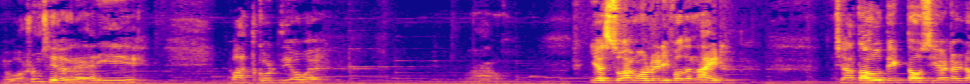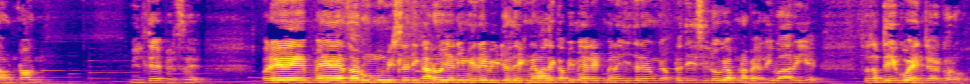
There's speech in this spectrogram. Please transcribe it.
ये वॉशरूम सही लग रहा है यार, ये बाथ कोट दिया हुआ है। Yes so I am all ready for the night जाता हूँ, देखता हूँ सियाटल डाउनटाउन मिलते हैं फिर से। अरे मैं ऐसा रूम वूम इसलिए दिखा रहा हूँ यानी मेरे वीडियो देखने वाले कभी मेरिट में नहीं रहे होंगे अपने देसी लोग अपना पहली बार ही है तो सब देखो एंजॉय करो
